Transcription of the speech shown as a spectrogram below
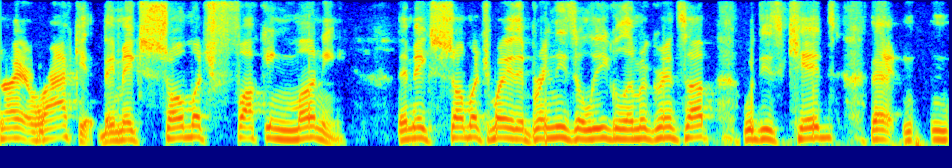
giant racket. They make so much fucking money. They make so much money. They bring these illegal immigrants up with these kids that n- n-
